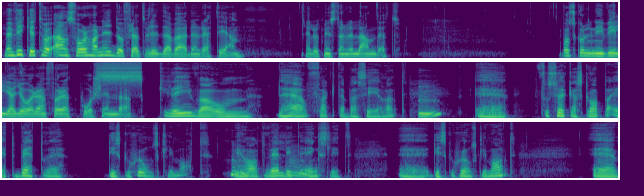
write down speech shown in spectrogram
Men vilket ansvar har ni då för att vrida världen rätt igen? Eller åtminstone landet? Vad skulle ni vilja göra för att påskynda? Skriva om det här faktabaserat. Mm. Eh, försöka skapa ett bättre diskussionsklimat. Mm. Vi har ett väldigt mm. ängsligt eh, diskussionsklimat. Eh,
